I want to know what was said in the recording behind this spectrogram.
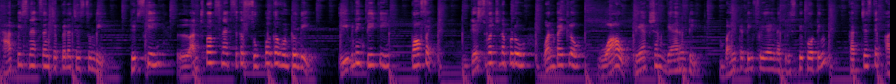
హ్యాపీ స్నాక్స్ అని చెప్పేలా చేస్తుంది. హిట్స్కి లంచ్ బాక్స్ స్నాక్స్ సూపర్గా ఉంటుంది. ఈవినింగ్ టీకి పర్ఫెక్ట్. గెస్ట్ వచ్చినప్పుడు వన్ బైట్లో వావ్ రియాక్షన్ గ్యారంటీ. బయట డీప్ ఫ్రై అయిన క్రిస్పీ కోటింగ్ కట్ చేస్తే ఆ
